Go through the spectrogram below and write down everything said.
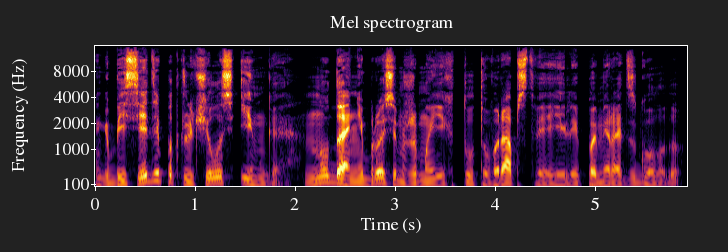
К беседе подключилась Инга. Ну да, не бросим же мы их тут в рабстве или помирать с голоду.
